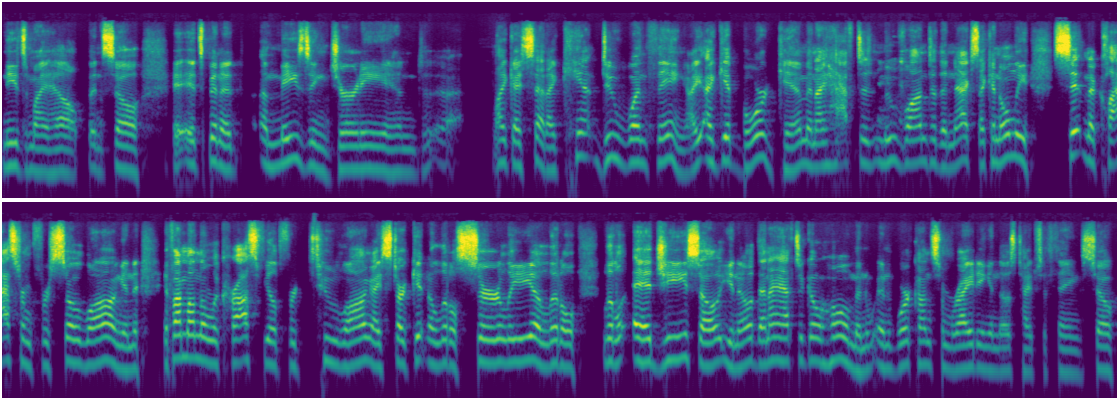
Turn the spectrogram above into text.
needs my help. And so it's been an amazing journey. And uh, like I said, I can't do one thing. I, I, get bored, Kim, and I have to move on to the next. I can only sit in a classroom for so long. And if I'm on the lacrosse field for too long, I start getting a little surly, a little, little edgy. So, you know, then I have to go home and, and work on some writing and those types of things. So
